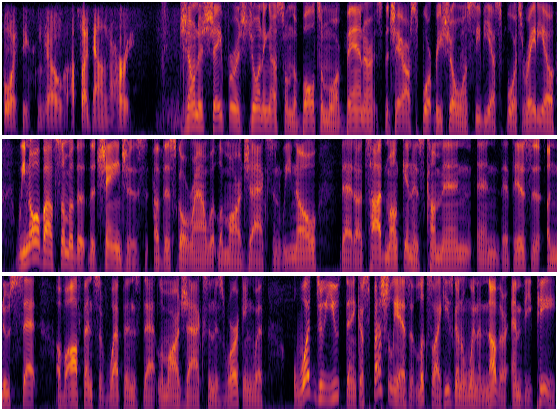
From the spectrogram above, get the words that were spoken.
boy, things can go upside down in a hurry. Jonas Shaffer is joining us from the Baltimore Banner. It's the JR Sport Brief Show on CBS Sports Radio. We know about some of the, the changes of this go round with Lamar Jackson. We know that uh, Todd Monken has come in and that there's a, a new set of offensive weapons that Lamar Jackson is working with. What do you think, especially as it looks like he's going to win another MVP?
